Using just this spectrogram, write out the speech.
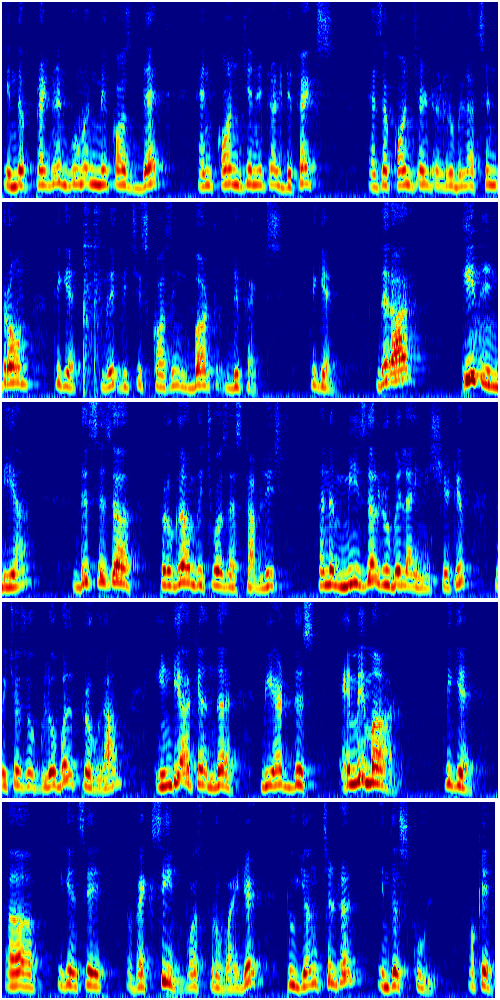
in the pregnant woman may cause death and congenital defects as a congenital rubella syndrome, which is causing birth defects. There are in India, this is a program which was established and a measles rubella initiative which was a global program इंडिया के अंदर वी हैड दिस एमएमआर ठीक है you can say a vaccine was provided to young children in the school okay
